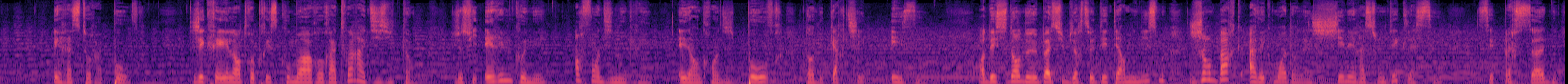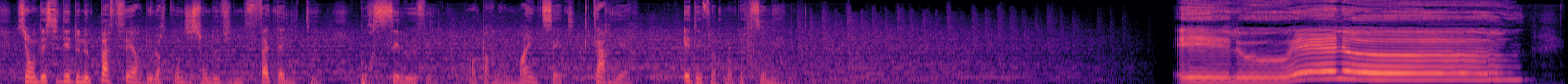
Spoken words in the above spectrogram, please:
et restera pauvre. J'ai créé l'entreprise Kumar Oratoire à 18 ans. Je suis Erin Conné, enfant d'immigrés, ayant grandi pauvre dans des quartiers aisés. En décidant de ne pas subir ce déterminisme, j'embarque avec moi dans la génération déclassée, ces personnes qui ont décidé de ne pas faire de leurs conditions de vie une fatalité pour s'élever en parlant mindset, carrière et développement personnel. Hello, hello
